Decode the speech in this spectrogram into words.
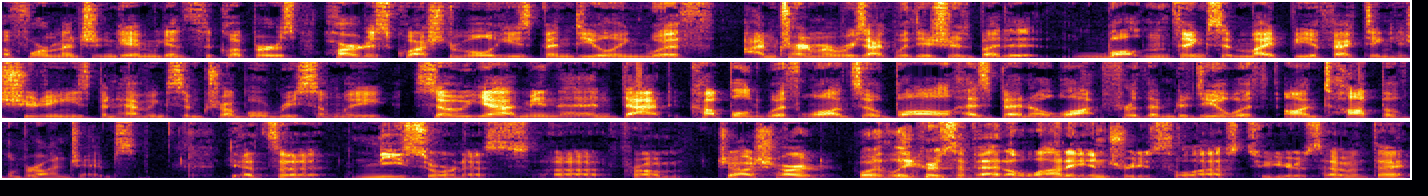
aforementioned game against the Clippers. Hart is questionable. He's been dealing with, I'm trying to remember exactly what the issues, but it, Walton thinks it might be affecting his shooting. He's been having some trouble recently. So yeah, I mean, and that coupled with Lonzo Ball has been a lot for them to deal with on top of LeBron James. Yeah, it's a knee soreness uh, from Josh Hart. Boy, Lakers have had a lot of injuries the last two years, haven't they?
